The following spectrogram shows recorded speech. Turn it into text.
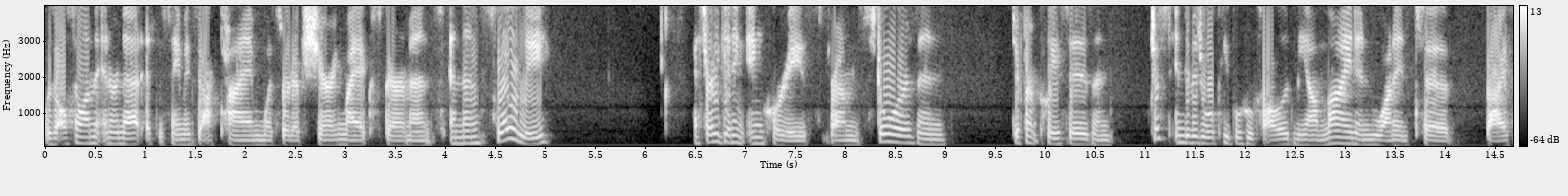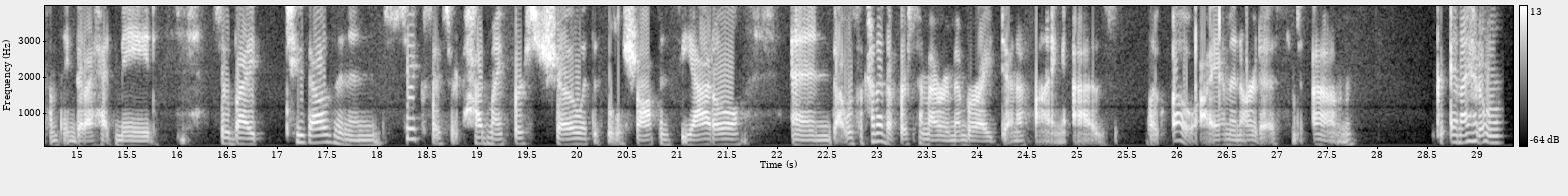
Was also on the internet at the same exact time was sort of sharing my experiments. And then slowly i started getting inquiries from stores and different places and just individual people who followed me online and wanted to buy something that I had made. So by 2006, I sort of had my first show at this little shop in Seattle. And that was kind of the first time I remember identifying as like, oh, I am an artist. Um, and I had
